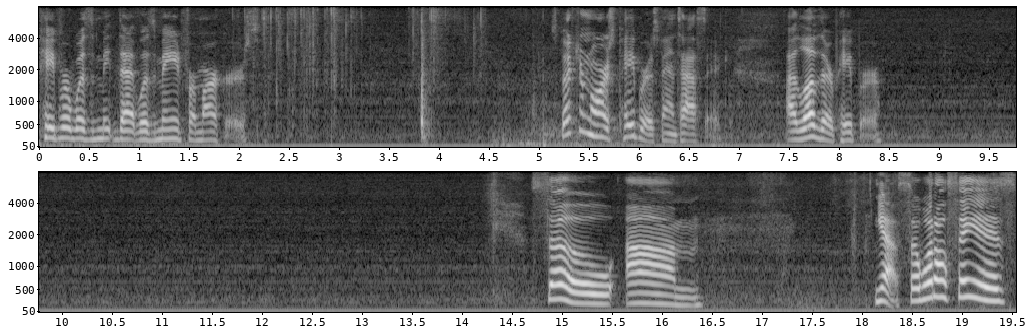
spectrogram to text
paper was that was made for markers. Spectrum Noir's paper is fantastic. I love their paper. So, um, yeah, so what I'll say is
